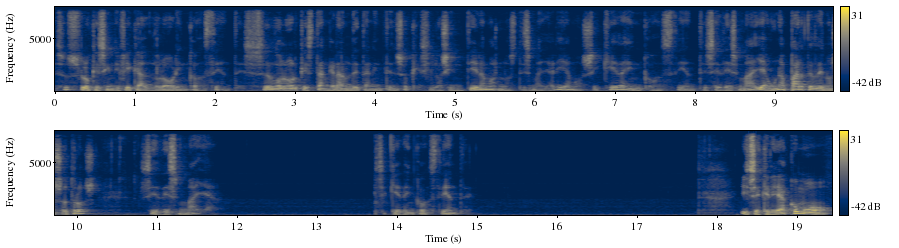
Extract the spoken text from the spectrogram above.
Eso es lo que significa el dolor inconsciente. ese dolor que es tan grande, tan intenso, que si lo sintiéramos nos desmayaríamos. Si queda inconsciente, se desmaya. Una parte de nosotros se desmaya. se queda inconsciente. Y se crea como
